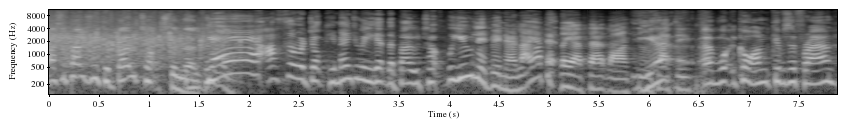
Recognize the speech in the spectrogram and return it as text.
I suppose we could Botox them, though, couldn't we? Yeah, I saw a documentary where you get the Botox. Well, you live in LA. I bet they have that license. Yeah. Uh, what, go on, give us a frown.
